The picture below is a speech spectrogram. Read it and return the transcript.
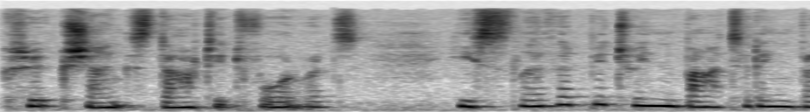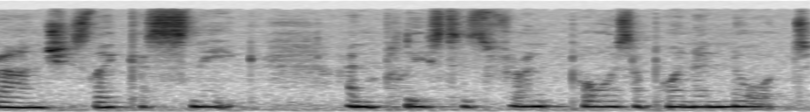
Crookshanks darted forwards. He slithered between battering branches like a snake and placed his front paws upon a knot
